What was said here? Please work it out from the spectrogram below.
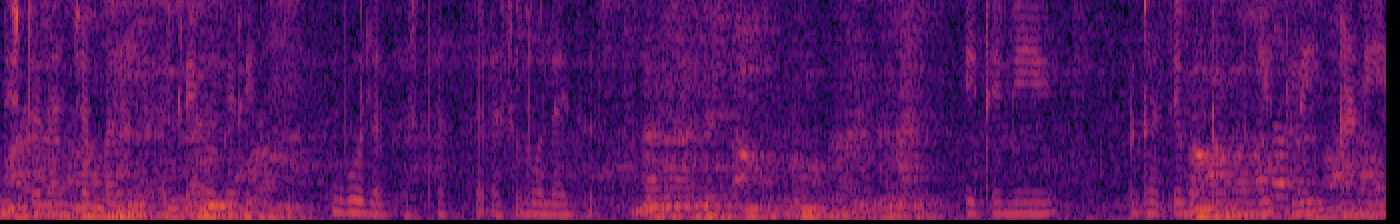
मिस्टरांच्या पायी असे वगैरे बोलत असतात. तर असं बोलायचं असतं. मग इथे मी ठसे उमटवून घेतले आणि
